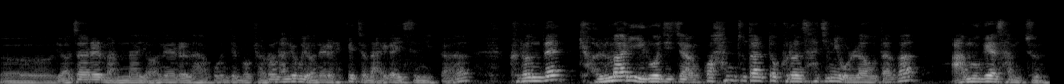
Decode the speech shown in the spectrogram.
어, 여자를 만나 연애를 하고 이제 뭐 결혼하려고 연애를 했겠죠. 나이가 있으니까. 그런데 결말이 이루어지지 않고 한두 달 또 그런 사진이 올라오다가 아무개 삼촌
